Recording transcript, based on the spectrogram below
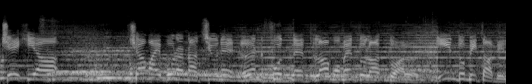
Cehia, cea mai bună națiune în footnet la momentul actual, indubitabil.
